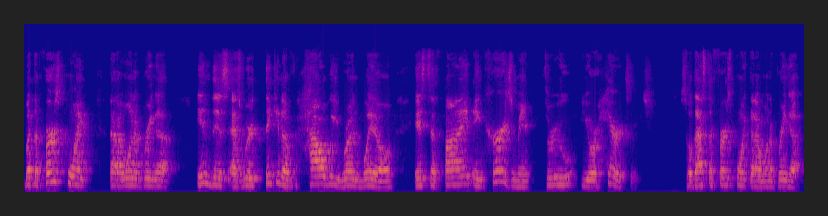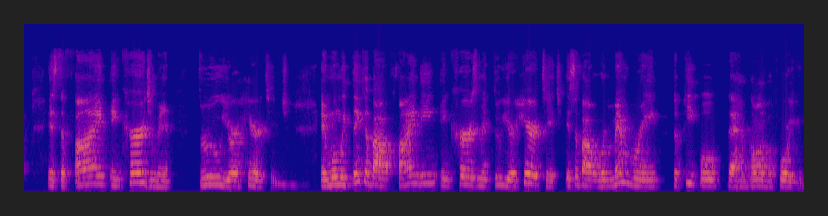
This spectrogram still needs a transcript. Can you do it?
But the first point that I want to bring up in this, as we're thinking of how we run well, is to find encouragement through your heritage. So that's the first point that I want to bring up is to find encouragement through your heritage. And when we think about finding encouragement through your heritage, it's about remembering the people that have gone before you.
